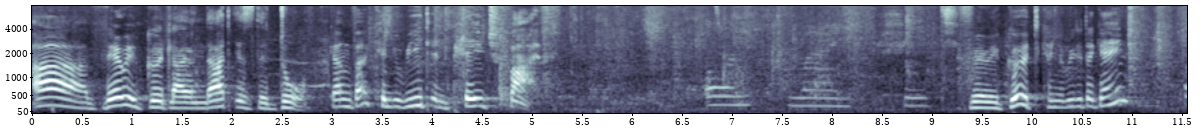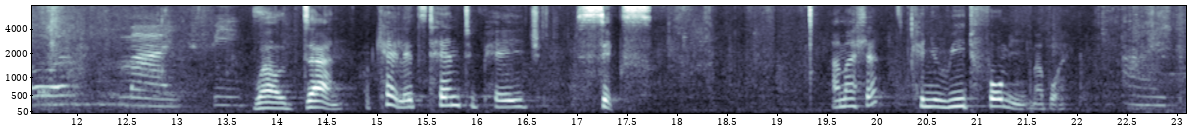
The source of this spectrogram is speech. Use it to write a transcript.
Ah, very good, Lion. That is the door. Gamva, can you read in page five? On my feet. Very good. Can you read it again? On my feet. Well done. Okay, let's turn to page six. Amasha, can you read for me, my boy? I put on two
